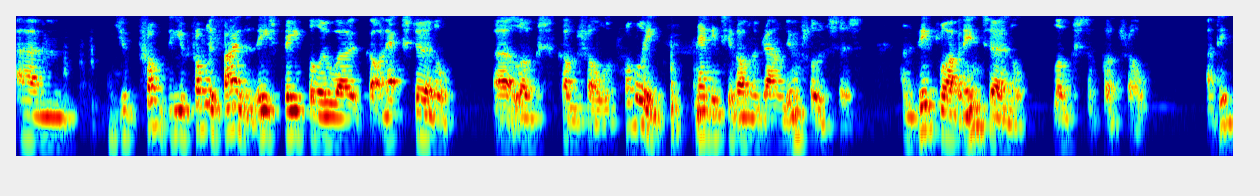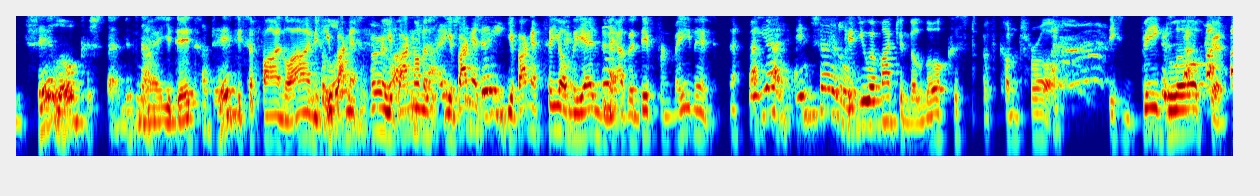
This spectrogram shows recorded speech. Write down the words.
um, you probably you probably find that these people who uh, got an external uh, locus of control are probably negative on the ground influences, and the people who have an internal locus of control. I did say locus then, didn't yeah I? you did I did. it's a fine line It's if you bang, a you bang on a you bang a, T. you bang a T on the end and it has a different meaning But yeah, internal. can you imagine the locust of control this big locust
